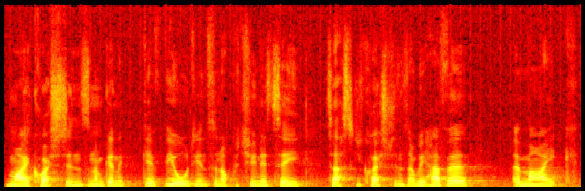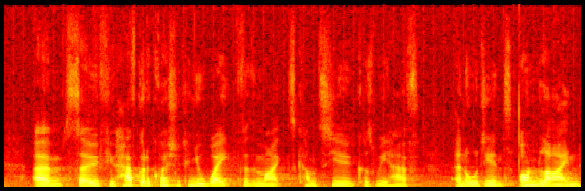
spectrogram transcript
my questions and I'm going to give the audience an opportunity to ask you questions. Now we have a, a mic, um, so if you have got a question, can you wait for the mic to come to you because we have an audience online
